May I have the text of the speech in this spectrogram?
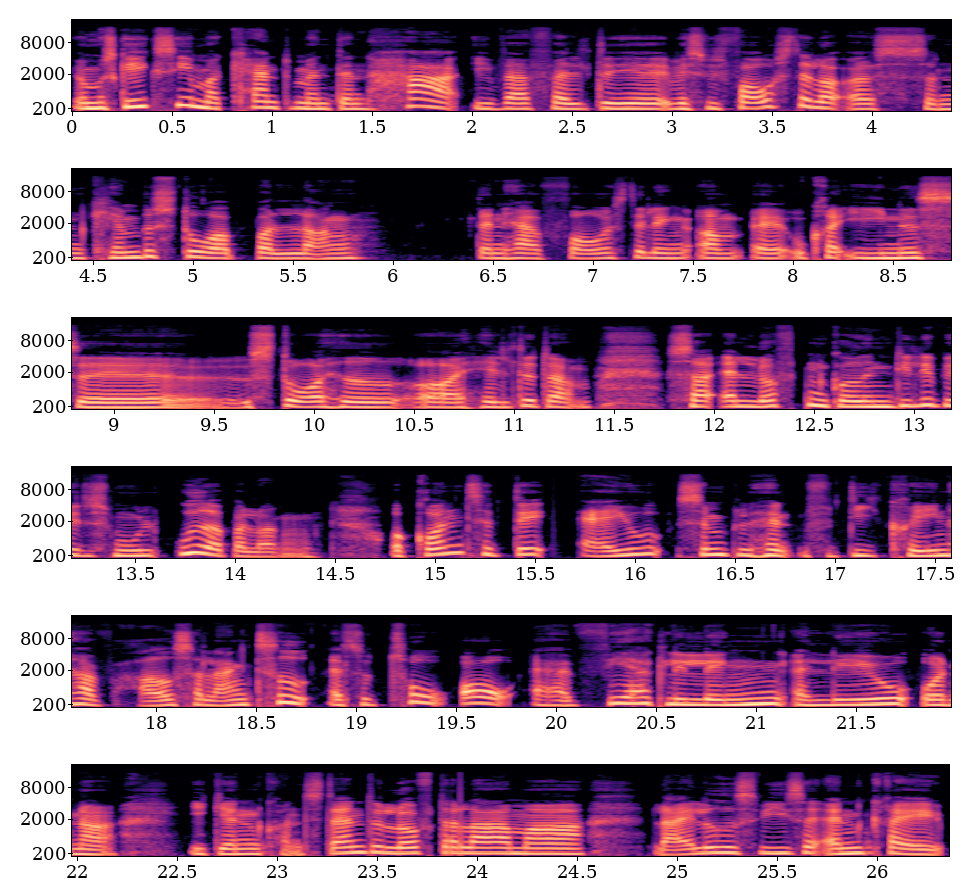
Jeg vil måske ikke sige markant, men den har i hvert fald det, hvis vi forestiller os sådan en kæmpe stor ballon, den her forestilling om uh, Ukraines uh, storhed og heltedom, så er luften gået en lille bitte smule ud af ballonen. Og grunden til det er jo simpelthen, fordi krigen har varet så lang tid. Altså to år er virkelig længe at leve under igen konstante luftalarmer, lejlighedsvise angreb,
